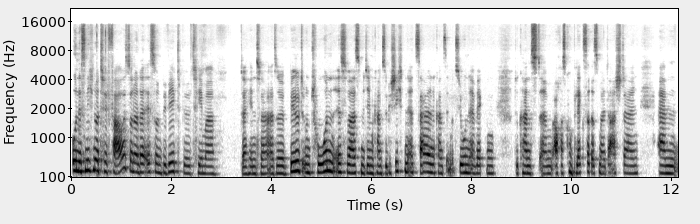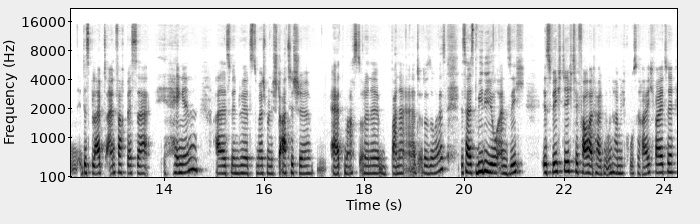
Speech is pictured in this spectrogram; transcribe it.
und es ist nicht nur TV, sondern da ist so ein Bewegtbildthema dahinter. Also Bild und Ton ist was, mit dem kannst du Geschichten erzählen, du kannst Emotionen erwecken, du kannst ähm, auch was Komplexeres mal darstellen. Ähm, das bleibt einfach besser hängen, als wenn du jetzt zum Beispiel eine statische Ad machst oder eine Banner-Ad oder sowas. Das heißt, Video an sich ist wichtig. TV hat halt eine unheimlich große Reichweite.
